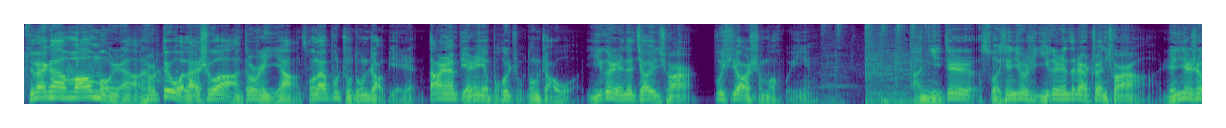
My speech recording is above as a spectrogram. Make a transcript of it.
就来看汪某人啊，他说对我来说啊，都是一样，从来不主动找别人，当然别人也不会主动找我。一个人的交际圈不需要什么回应。啊，你这索性就是一个人在这转圈啊！人家是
